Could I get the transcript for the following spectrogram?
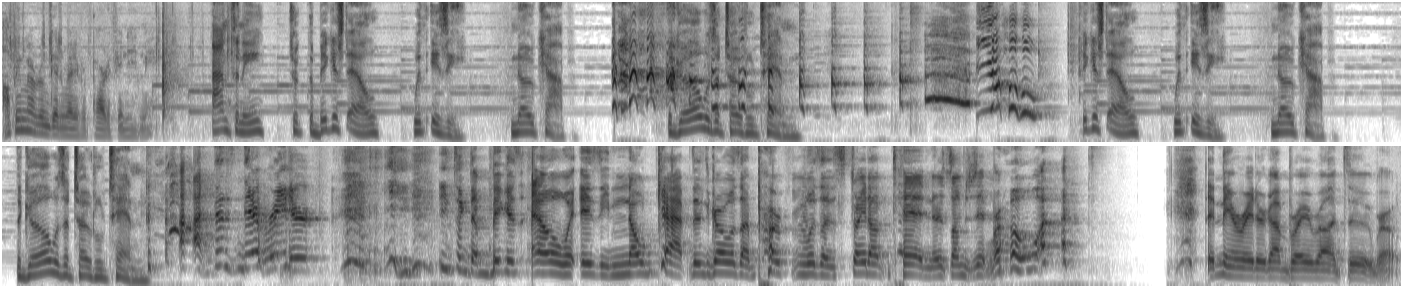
I'll be in my room getting ready for party if you need me. Anthony took the biggest L with Izzy. No cap. The girl was a total 10. Yo! Biggest L with Izzy. No cap. The girl was a total 10. this narrator he, he took the biggest L with Izzy, no cap. This girl was a perfect was a straight up 10 or some shit, bro. What? The narrator got brain rot too, bro.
